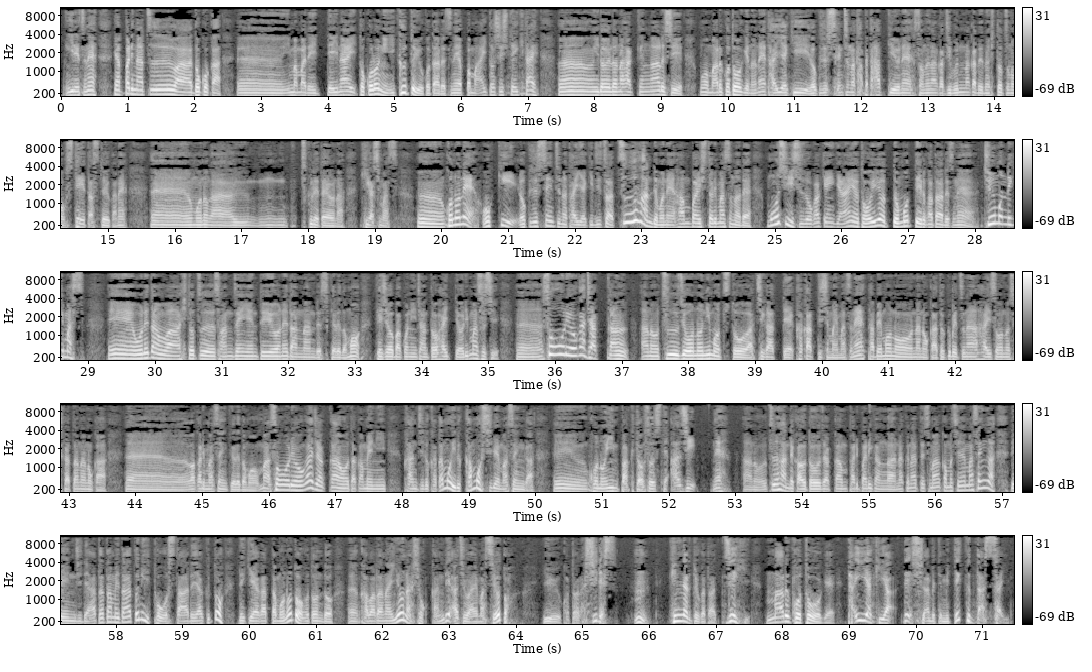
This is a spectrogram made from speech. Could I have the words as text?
いいですね。やっぱり夏はどこか、えー、今まで行っていないところに行くということはですね、やっぱ毎年していきたい。うん、いろいろな発見があるし、もう丸子峠のね、たい焼き60センチの食べたっていうね、そのなんか自分の中での一つのステータスというかね、えー、ものが、うん、作れたような気がします。うん、このね、大きい60センチのたい焼き、実は通販でもね、販売しておりますので、もし静岡県行けないよ、遠いよって思っている方はですね、注文できます。えー、お値段は一つ3000円というお値段なんですけれども、化粧箱にちゃんと入っておりますし、えー、送料が若干、あの、通常の荷物とは違ってかかってしまいますね。食べ物なのか、特別な配送の仕方なのか、えー、わかりませんけれども、まあ、送料が若干お高めに感じる方もいるかもしれませんが、えー、このインパクト、そして味、ね、あの、通販で買うと若干パリパリ感がなくなってしまうかもしれませんが、レンジで温めた後にトースターで焼くと出来上がったものとほとんど変わらないような食感で味わえますよということらしいです。うん。気になるという方はぜひ、丸子峠、たい焼き屋で調べてみてください。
